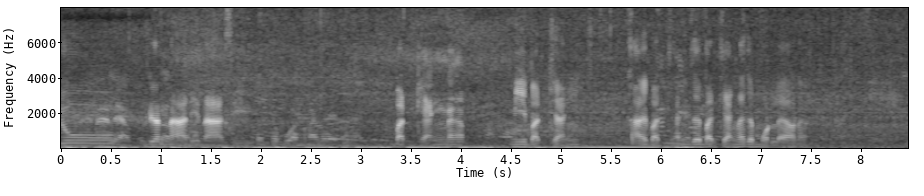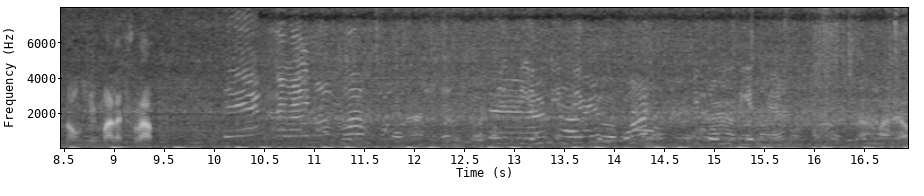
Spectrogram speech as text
ดูเดือนหนาดีนาสีเป็นขบวนมาเลยบัตรแข็งนะครับ มีบัตรแข็งขายบัตรแข็งแต่บัตรแข็งน่าจะหมดแล้วนะน้องเองมาแล้วครับ ตีนตีนตีนเกิดว่าที่ต้มตีนไงมาแล้ว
